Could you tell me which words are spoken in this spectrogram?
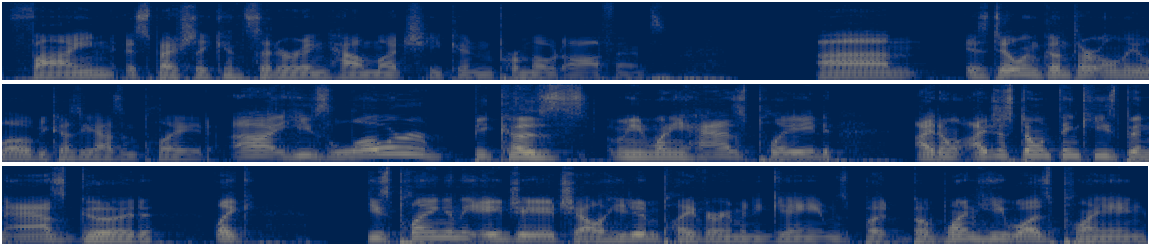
fine, especially considering how much he can promote offense. Um, is Dylan Guenther only low because he hasn't played? Uh, he's lower because I mean, when he has played, I don't, I just don't think he's been as good. Like he's playing in the AJHL. He didn't play very many games, but but when he was playing,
